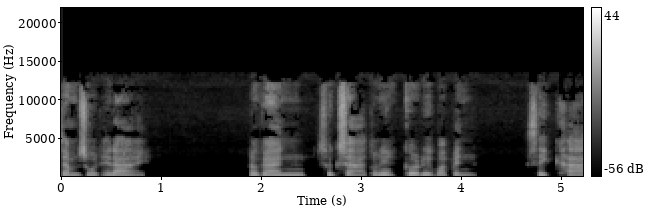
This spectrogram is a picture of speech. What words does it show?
จำสูตรให้ได้แล้วการศึกษาตัวนี้ก็เรียกว่าเป็นสิกขา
